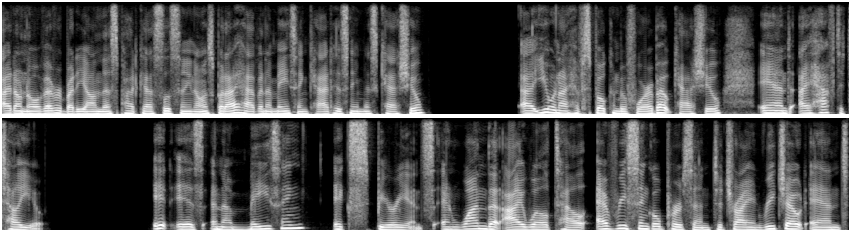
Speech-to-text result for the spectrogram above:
I don't know if everybody on this podcast listening knows, but I have an amazing cat. His name is Cashew. Uh, you and I have spoken before about Cashew, and I have to tell you, it is an amazing experience and one that I will tell every single person to try and reach out and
